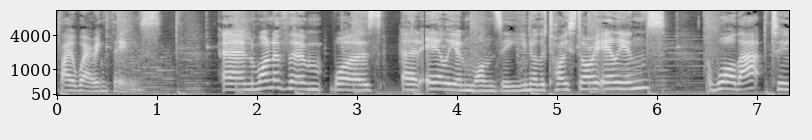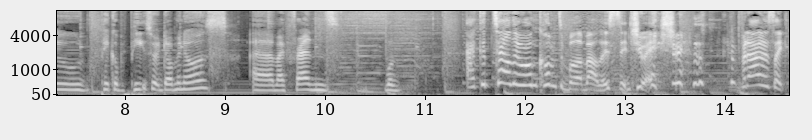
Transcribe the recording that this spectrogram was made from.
by wearing things. And one of them was an alien onesie. You know the Toy Story aliens? I wore that to pick up a pizza at Domino's. Uh, my friends were. I could tell they were uncomfortable about this situation. but I was like,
